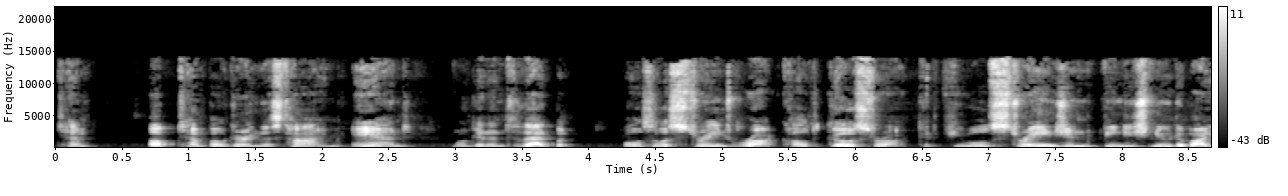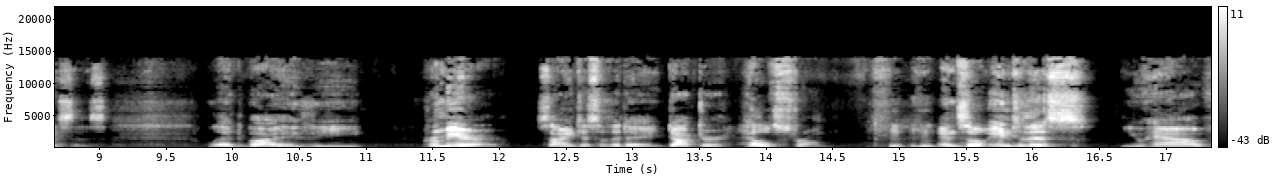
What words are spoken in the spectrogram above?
temp up tempo during this time, and we'll get into that. But also, a strange rock called Ghost Rock could fuel strange and fiendish new devices, led by the premier scientist of the day, Dr. Hellstromme. and so, into this, you have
